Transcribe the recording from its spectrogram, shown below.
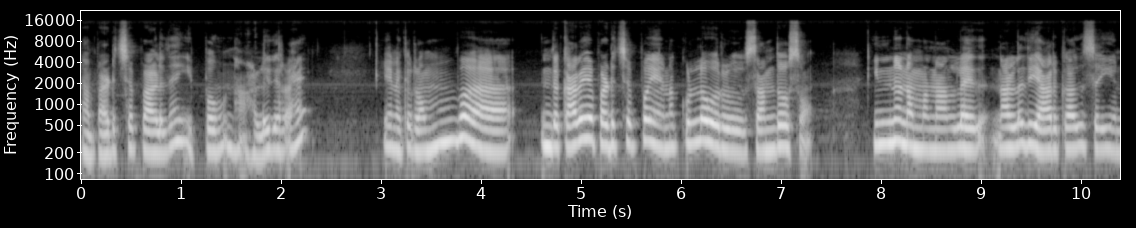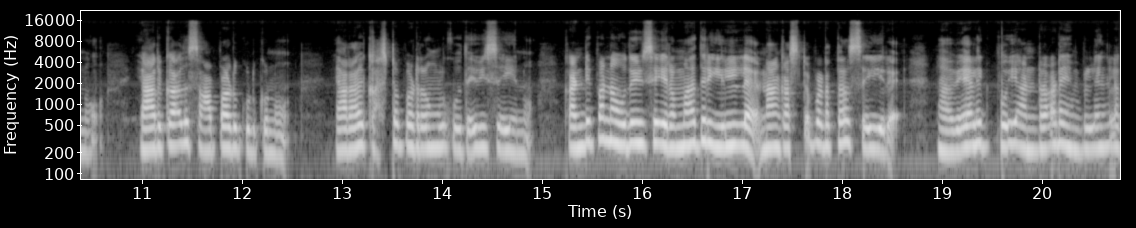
நான் படித்த தான் இப்போவும் நான் அழுகிறேன். எனக்கு ரொம்ப இந்த கதையை படித்தப்போ எனக்குள்ள ஒரு சந்தோஷம். இன்னும் நம்ம நல்ல நல்லது யாருக்காவது செய்யணும். யாருக்காவது சாப்பாடு கொடுக்கணும். யாராவது கஷ்டப்படுறவங்களுக்கு உதவி செய்யணும். கண்டிப்பாக நான் உதவி செய்கிற மாதிரி இல்லை. நான் கஷ்டப்படத்தான் செய்கிறேன் நான் வேலைக்கு போய் அன்றாடம் என் பிள்ளைங்கள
